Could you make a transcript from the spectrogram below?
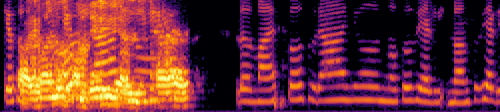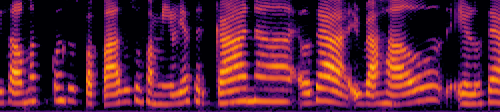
que son Además, los pandemias. Los más todos huraños, no, sociali- no han socializado más que con sus papás o su familia cercana, o sea, rajado, el, o sea,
